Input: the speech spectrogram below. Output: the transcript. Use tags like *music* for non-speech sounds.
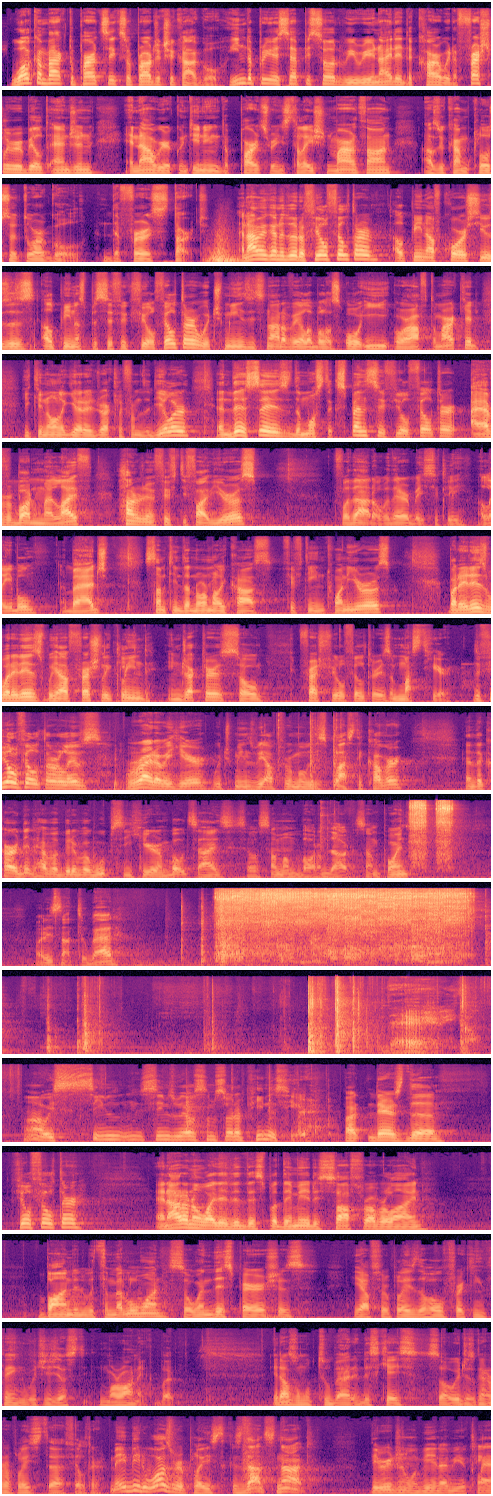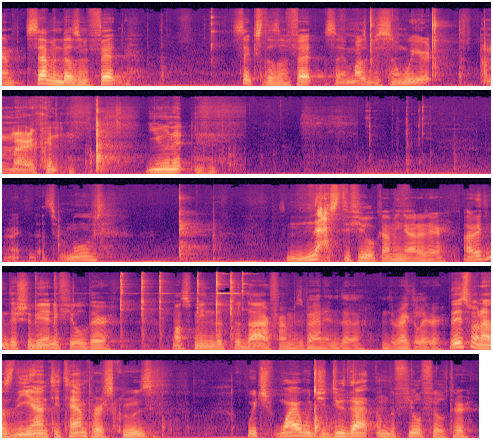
Welcome back to part 6 of Project Chicago. In the previous episode, we reunited the car with a freshly rebuilt engine, and now we are continuing the parts reinstallation marathon as we come closer to our goal the first start. And now we're going to do the fuel filter. Alpina, of course, uses Alpina specific fuel filter, which means it's not available as OE or aftermarket. You can only get it directly from the dealer. And this is the most expensive fuel filter I ever bought in my life, 155 euros. For that over there, basically a label, a badge, something that normally costs 15, 20 euros. But it is what it is. We have freshly cleaned injectors, so fresh fuel filter is a must here. The fuel filter lives right over here, which means we have to remove this plastic cover. And the car did have a bit of a whoopsie here on both sides, so someone bottomed out at some point, but it's not too bad. There we go. Oh, it seems, seems we have some sort of penis here. But there's the fuel filter, and I don't know why they did this, but they made a soft rubber line bonded with the metal one. So when this perishes, you have to replace the whole freaking thing, which is just moronic, but it doesn't look too bad in this case. So we're just gonna replace the filter. Maybe it was replaced because that's not the original BMW clamp. Seven doesn't fit, six doesn't fit. So it must be some weird American unit. All right, that's removed. Some nasty fuel coming out of there. I don't think there should be any fuel there. Must mean that the diaphragm is bad in the, in the regulator. This one has the anti-tamper screws, which, why would you do that on the fuel filter?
